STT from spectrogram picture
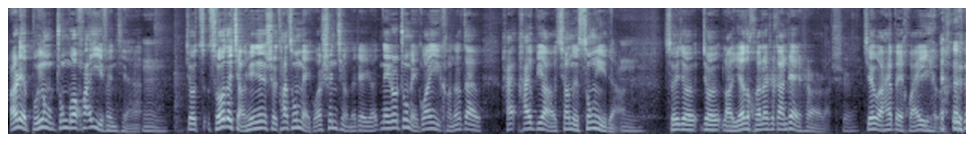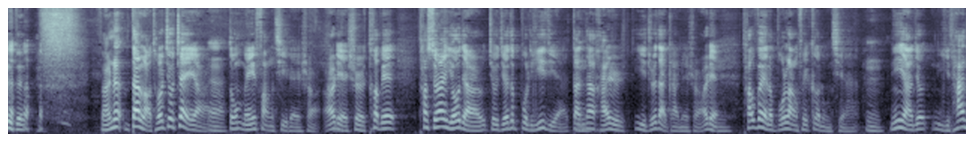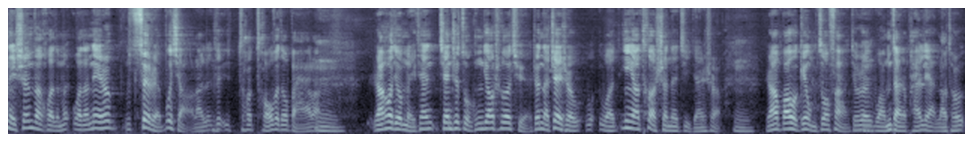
而且不用中国花一分钱，嗯就所有的奖学金是他从美国申请的。这个那时候中美关系可能在还还比较相对松一点儿，嗯所以就就老爷子回来是干这事儿了，是结果还被怀疑了。对，反正但老头儿就这样，嗯。都没放弃这事儿，而且是特别。他虽然有点儿就觉得不理解，但他还是一直在干这事儿，而且嗯他为了不浪费各种钱，嗯。你想就以他那身份或怎么，我的那时候岁数也不小了，这头头发都白了，嗯。然后就每天坚持坐公交车去，真的，这是我我印象特深的几件事儿。嗯。然后包括给我们做饭，就是我们在那排练，老头儿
